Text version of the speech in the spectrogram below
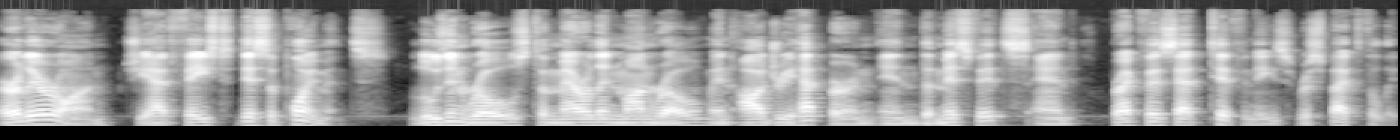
earlier on, she had faced disappointments, losing roles to Marilyn Monroe and Audrey Hepburn in The Misfits and Breakfast at Tiffany's, respectively.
